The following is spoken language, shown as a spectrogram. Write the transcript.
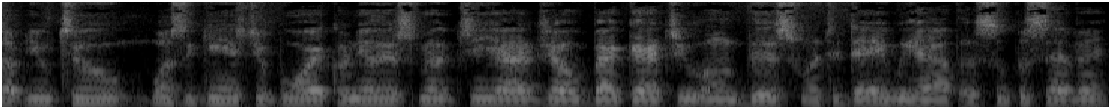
up, YouTube? Once again, it's your boy Cornelius Smith, G.I. Joe, back at you on this one. Today we have the Super 7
